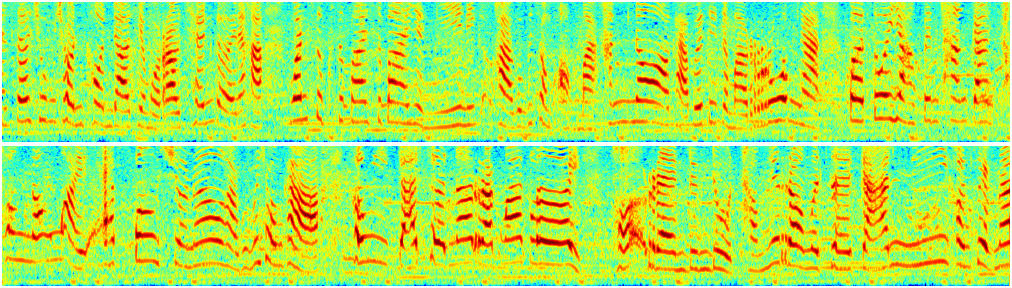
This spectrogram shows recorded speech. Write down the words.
รายการ Set Answer ชุมชนคนดาวเทียมของเราเช่นเคยนะคะ วันศุกร์สบายๆอย่างนี้นี่พาคุณผู้ชมออกมาข้างนอกค่ะ เพื่อที่จะมาร่วมงาน เปิดตัวอย่างเป็นทางการช่องน้องใหม่ Apple Channel ค่ะ คุณผู้ชมค่ะเขามีการ์ดเชิญน่ารักมากเลย เพราะแรงดึงดูดทำให้เรามาเจอกันนี่คอนเซปต์น่า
